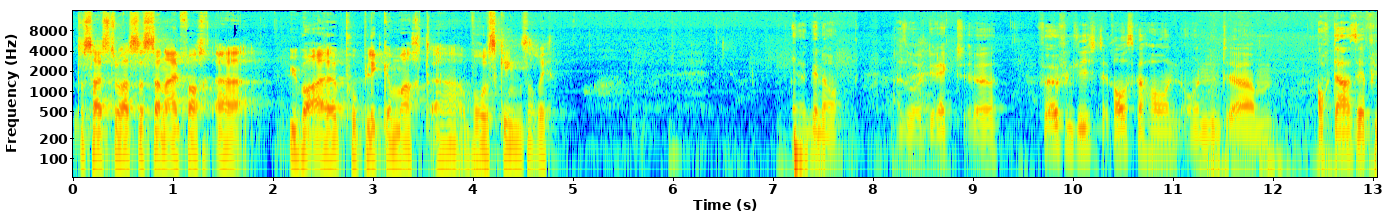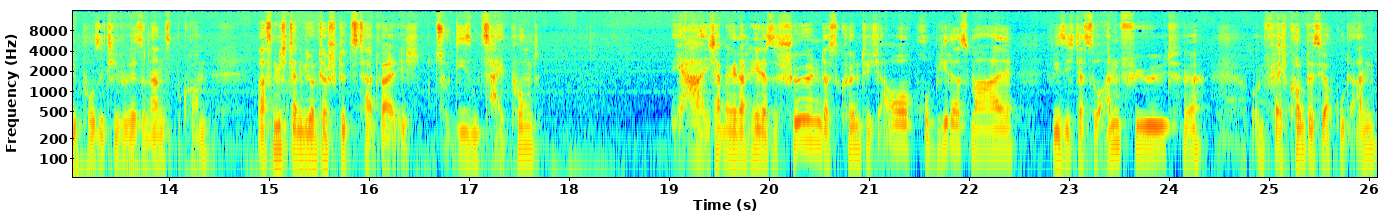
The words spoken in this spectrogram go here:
Das heißt, du hast es dann einfach äh, überall publik gemacht, äh, wo es ging, sorry. Ja, genau. Also direkt äh, veröffentlicht, rausgehauen und ähm, auch da sehr viel positive Resonanz bekommen, was mich dann wieder unterstützt hat, weil ich zu diesem Zeitpunkt ja, ich habe mir gedacht, hey, das ist schön, das könnte ich auch, probier das mal, wie sich das so anfühlt. Ne? Und vielleicht kommt es ja auch gut an.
